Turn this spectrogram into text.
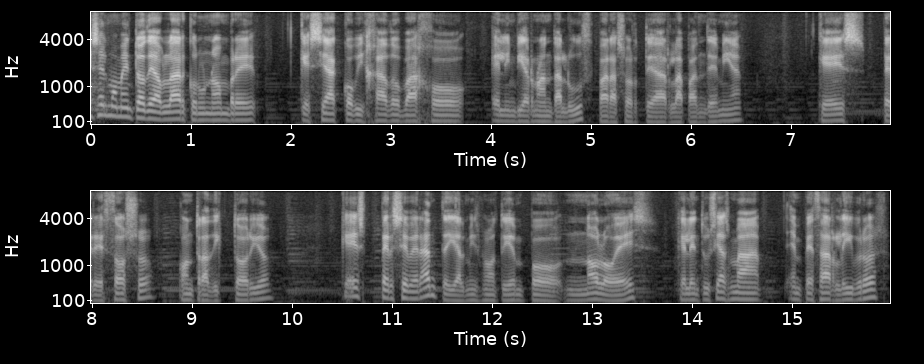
Es el momento de hablar con un hombre que se ha cobijado bajo el invierno andaluz para sortear la pandemia, que es perezoso, contradictorio, que es perseverante y al mismo tiempo no lo es, que le entusiasma empezar libros,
